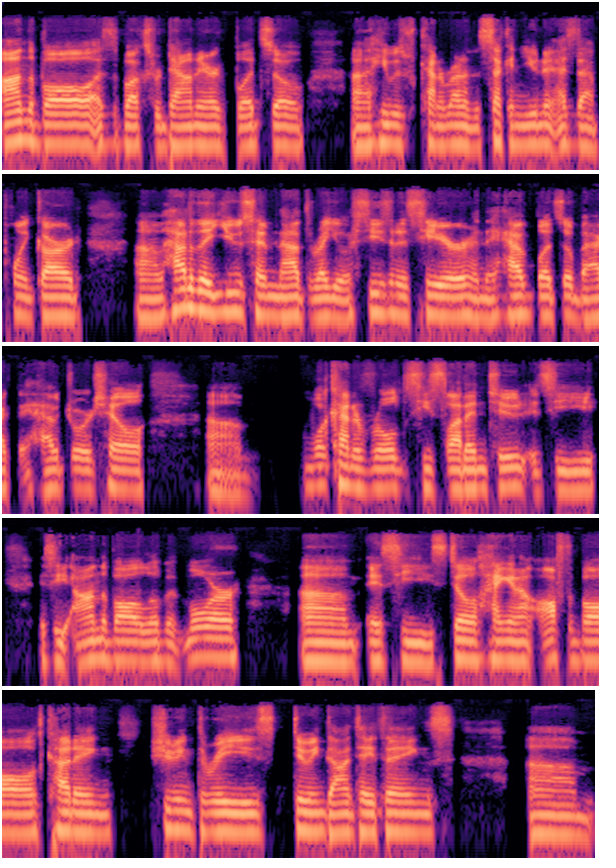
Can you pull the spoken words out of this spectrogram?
on the ball as the Bucks were down Eric Bledsoe. Uh, he was kind of running the second unit as that point guard. Um, how do they use him now that the regular season is here and they have Bledsoe back? They have George Hill. Um, what kind of role does he slot into? Is he is he on the ball a little bit more? Um, is he still hanging out off the ball, cutting, shooting threes, doing Donte things? Um,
